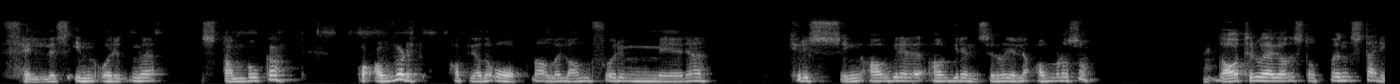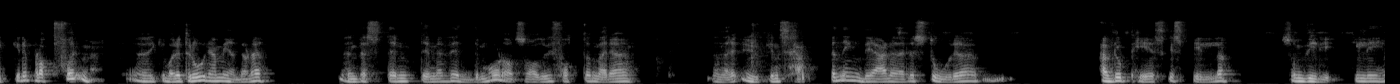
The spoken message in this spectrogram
fellesinnordne stamboka og avl. At vi hadde åpna alle land for mer kryssing av, av, grenser når det gjelder avl også. Da tror jeg vi hadde stått på en sterkere plattform. Eh, ikke bare tror, jeg mener det. Men bestemt det med veddemål. Altså hadde vi fått den derre der ukens happening. Det er det der store europeiske spillet som virkelig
